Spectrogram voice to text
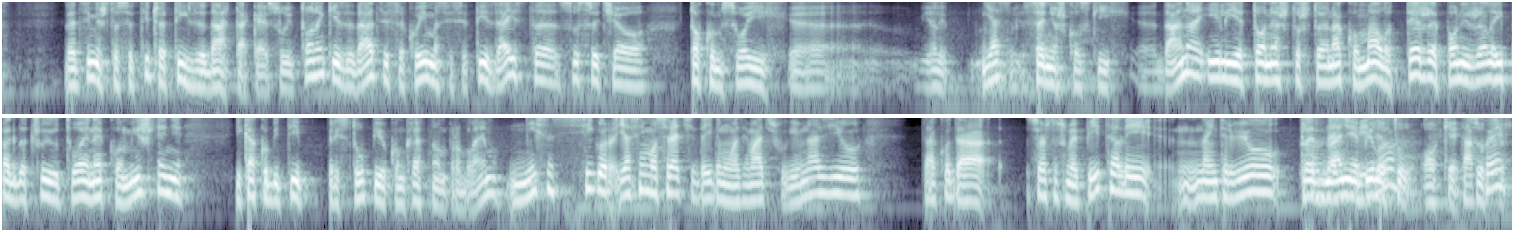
Reci mi što se tiče tih zadataka, jesu li to neki zadaci sa kojima si se ti zaista susrećao tokom svojih e, jeli, Ja s- srednjoškolskih e, dana ili je to nešto što je onako malo teže, pa oni žele ipak da čuju tvoje neko mišljenje i kako bi ti pristupio konkretnom problemu? Nisam sigur, ja sam imao sreće da idem u matematičku gimnaziju, tako da sve što su me pitali na intervju Predznanje je bilo video. tu, ok, Tako super. je.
